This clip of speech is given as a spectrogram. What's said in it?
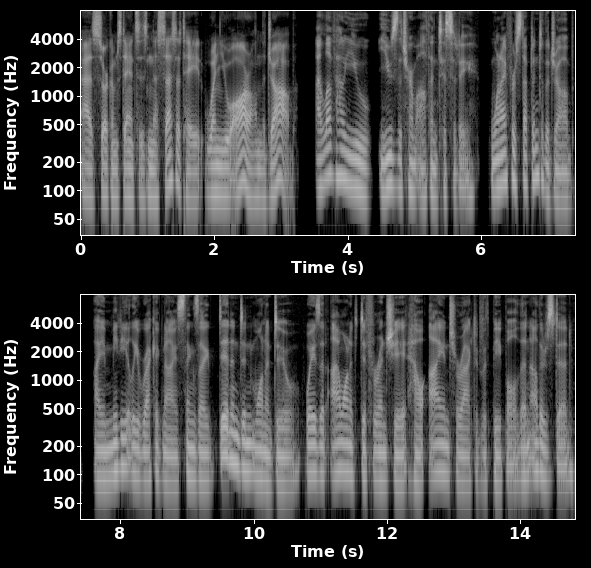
as circumstances necessitate when you are on the job. I love how you use the term authenticity when I first stepped into the job, I immediately recognized things I did and didn't want to do, ways that I wanted to differentiate how I interacted with people than others did.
